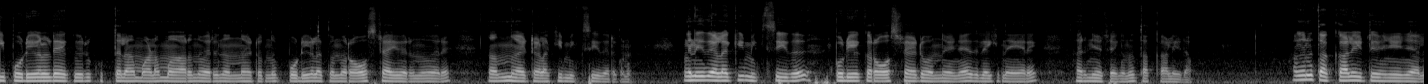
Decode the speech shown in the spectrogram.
ഈ പൊടികളുടെയൊക്കെ ഒരു കുത്തല മണം മാറുന്ന വരെ നന്നായിട്ടൊന്ന് പൊടികളൊക്കെ ഒന്ന് റോസ്റ്റായി വരുന്നത് വരെ നന്നായിട്ട് ഇളക്കി മിക്സ് ചെയ്തെടുക്കണം. അങ്ങനെ ഇത് ഇളക്കി മിക്സ് ചെയ്ത് പൊടിയൊക്കെ റോസ്റ്റായിട്ട് വന്നു കഴിഞ്ഞാൽ ഇതിലേക്ക് നേരെ അരിഞ്ഞു വെച്ചേക്കുന്ന തക്കാളി ഇടാം. അങ്ങനെ തക്കാളി ഇട്ട് കഴിഞ്ഞ് കഴിഞ്ഞാൽ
